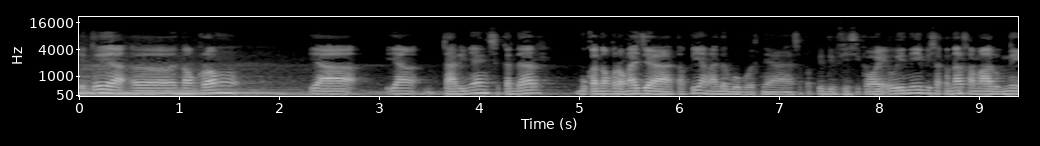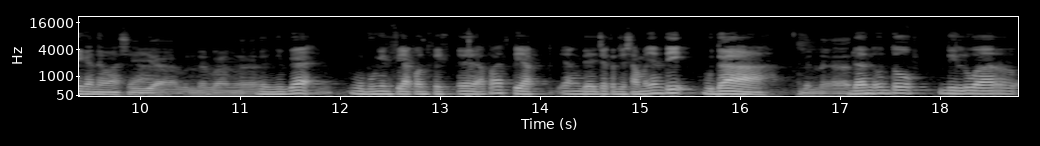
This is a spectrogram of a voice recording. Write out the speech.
itu ya eh, nongkrong ya yang carinya yang sekedar bukan nongkrong aja, tapi yang ada bobotnya. Seperti divisi KWU ini bisa kenal sama alumni kan ya mas ya. Iya, benar banget. Dan juga ngubungin via konflik eh, apa pihak yang diajak kerjasamanya nanti mudah. Benar. Dan untuk di luar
